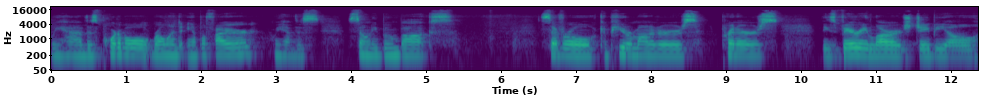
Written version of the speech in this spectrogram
We have this portable Roland amplifier. We have this Sony boombox, several computer monitors, printers, these very large JBL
